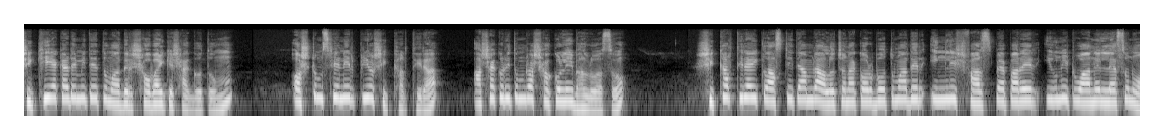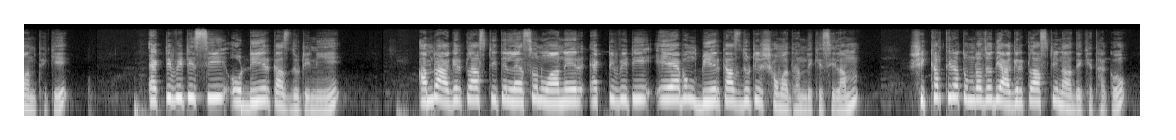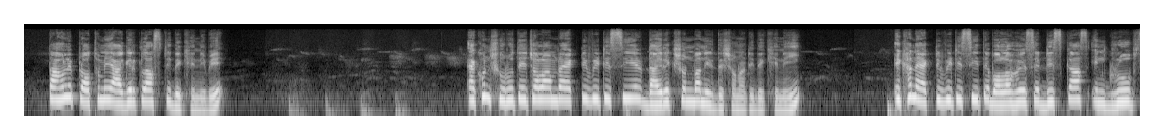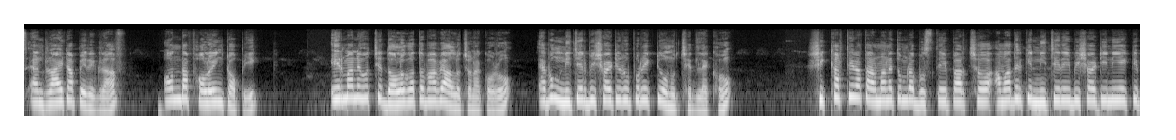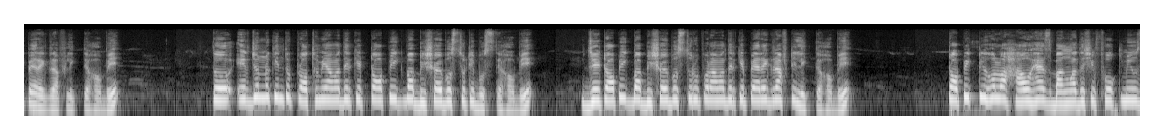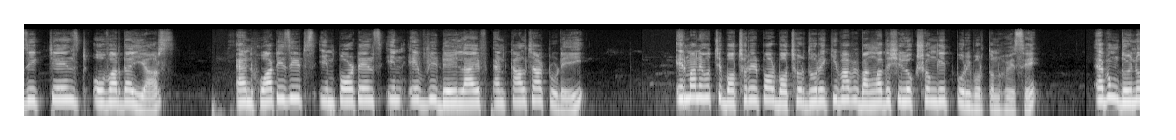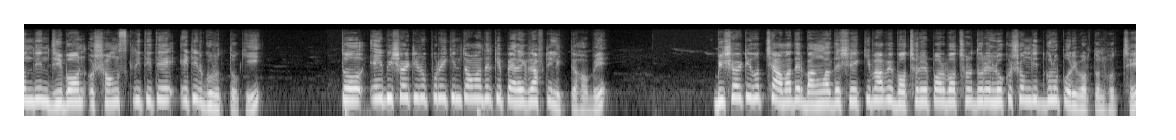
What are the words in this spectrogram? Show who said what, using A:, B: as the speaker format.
A: শিক্ষী একাডেমিতে তোমাদের সবাইকে স্বাগতম। অষ্টম শ্রেণির প্রিয় শিক্ষার্থীরা, আশা করি তোমরা সকলেই ভালো আছো। শিক্ষার্থীরা, এই ক্লাসটিতে আমরা আলোচনা করব তোমাদের ইংলিশ ফার্স্ট পেপারের ইউনিট ওয়ানের লেসন ওয়ান থেকে অ্যাক্টিভিটি সি ও ডি এর কাজ দুটি নিয়ে। আমরা আগের ক্লাসটিতে লেসন ওয়ানের অ্যাক্টিভিটি এ এবং বি এর কাজ দুটির সমাধান দেখেছিলাম। শিক্ষার্থীরা, তোমরা যদি আগের ক্লাসটি না দেখে থাকো তাহলে প্রথমে আগের ক্লাসটি দেখে নিবে। এখন শুরুতেই চলো আমরা অ্যাক্টিভিটি সি এর ডাইরেকশন বা নির্দেশনাটি দেখে নিই। এখানে অ্যাক্টিভিটি সিতে বলা হয়েছে discuss in groups and write a paragraph on the following topic এর মানে হচ্ছে দলগতভাবে আলোচনা করো এবং নিচের বিষয়টির উপরে একটি অনুচ্ছেদ লেখো। শিক্ষার্থীরা, তার মানে তোমরা বুঝতেই পারছ, আমাদেরকে নিচের এই বিষয়টি নিয়ে একটি প্যারাগ্রাফ লিখতে হবে। তো এর জন্য কিন্তু প্রথমে আমাদেরকে টপিক বা বিষয়বস্তুটি বুঝতে হবে। যে টপিক বা বিষয়বস্তুর উপর আমাদেরকে প্যারাগ্রাফটি লিখতে হবে। টপিকটি হলো how has Bangladeshi folk music changed over the years and what is its importance in everyday life and culture today এর মানে হচ্ছে বছরের পর বছর ধরে কীভাবে বাংলাদেশি লোকসঙ্গীত পরিবর্তন হয়েছে? এবং দৈনন্দিন জীবন ও সংস্কৃতিতে এটির গুরুত্ব কী? তো এই বিষয়টির উপরেই কিন্তু আমাদেরকে প্যারাগ্রাফটি লিখতে হবে। বিষয়টি হচ্ছে আমাদের বাংলাদেশে কীভাবে বছরের পর বছর ধরে লোকসঙ্গীতগুলো পরিবর্তন হচ্ছে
